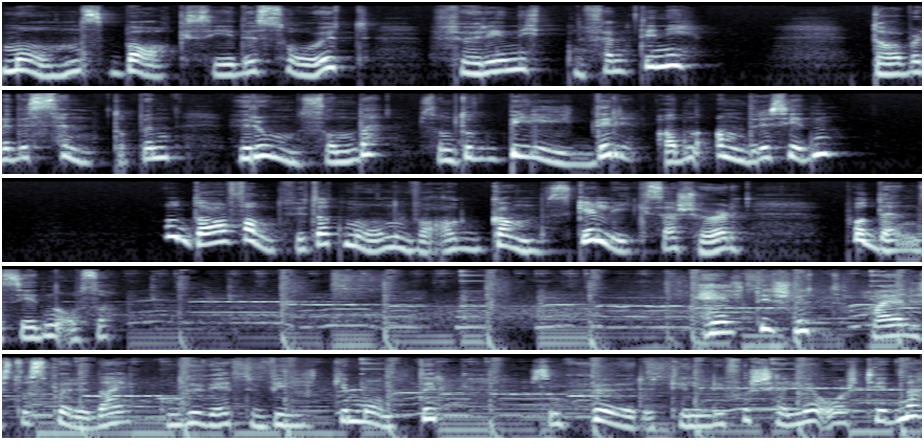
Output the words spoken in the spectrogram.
månens bakside så ut før i 1959. Da ble det sendt opp en romsonde som tok bilder av den andre siden. Og da fant vi ut at månen var ganske lik seg sjøl på den siden også. Helt til slutt har jeg lyst til å spørre deg om du vet hvilke måneder som hører til de forskjellige årstidene.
